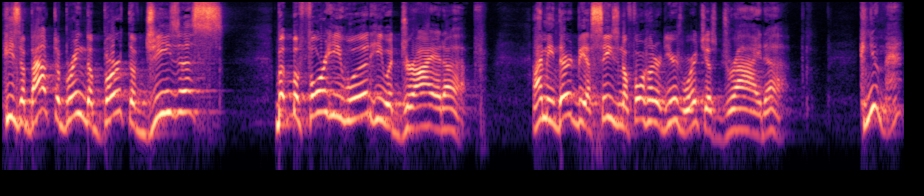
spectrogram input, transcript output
He's about to bring the birth of Jesus, but before he would, he would dry it up. I mean, there'd be a season of 400 years where it just dried up. Can you imagine?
